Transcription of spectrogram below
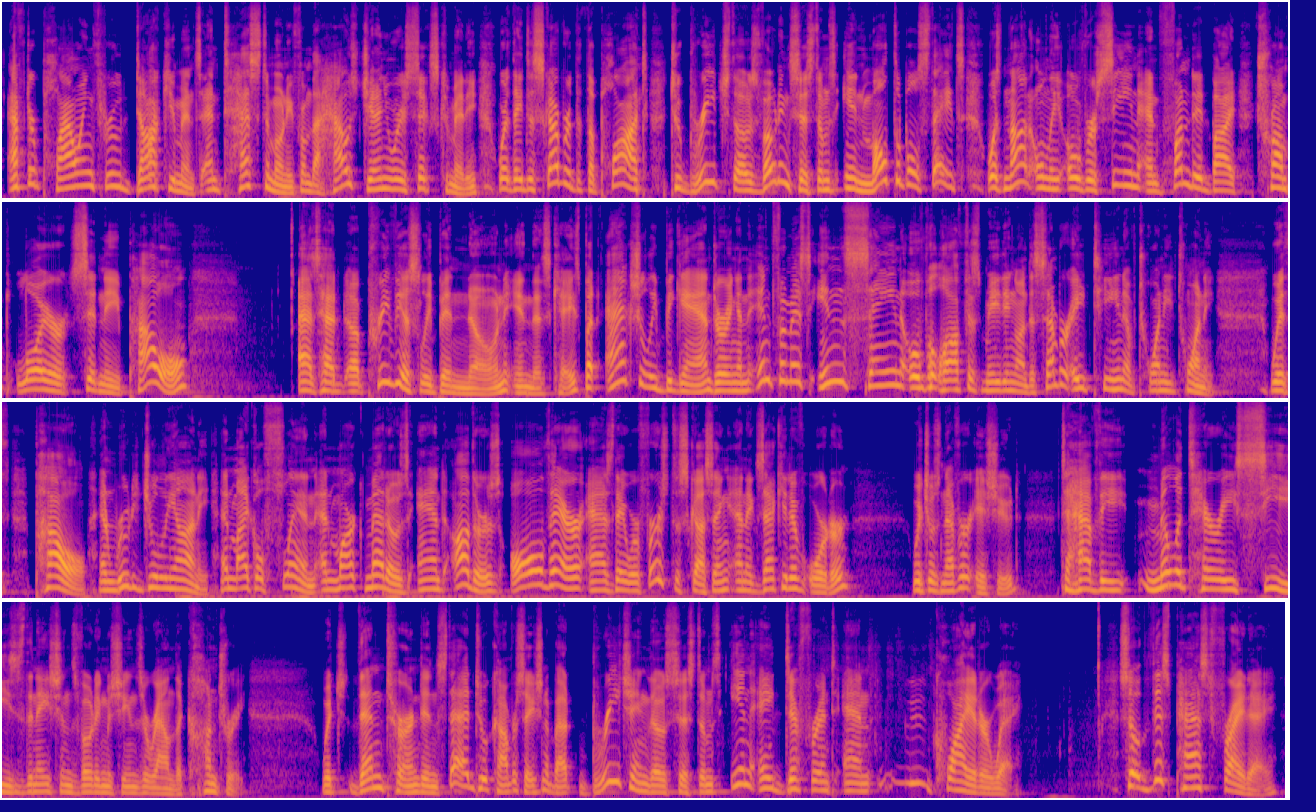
after plowing through documents and testimony from the House January 6 committee, where they discovered that the plot to breach those voting systems in multiple states was not only overseen and funded by Trump lawyer Sidney Powell. As had uh, previously been known in this case, but actually began during an infamous, insane Oval Office meeting on December 18 of 2020 with Powell and Rudy Giuliani and Michael Flynn and Mark Meadows and others all there as they were first discussing an executive order, which was never issued, to have the military seize the nation's voting machines around the country. Which then turned instead to a conversation about breaching those systems in a different and quieter way. So, this past Friday,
